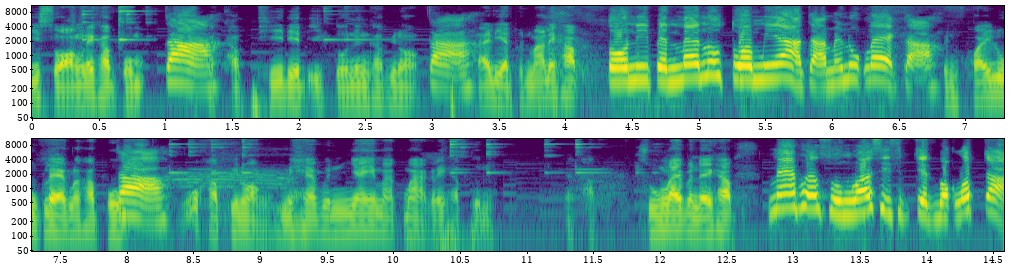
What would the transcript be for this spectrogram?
ที่สองเลยครับผมจ้ะนะครับที่เด็ดอีกตัวหนึ่งครับพี่น้องจ้ะรายละเอียดเพิ่นมาเลยครับ ตัวนี้เป็นแม่ลูกตัวเมียจ้ะแม่ลูกแรกจ้ะเป็นควายลูกแรกเนาะครับผมจ้ะโอ้ครับพี่น้องแม่เป็นใหญ่มากๆเลยครับตัวนี้นะครับสูงไรปานใดครับ แม่เพิ่นสูง 147บวกลบจ้ะ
